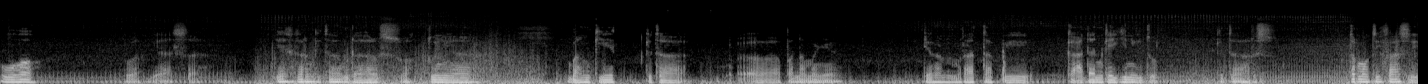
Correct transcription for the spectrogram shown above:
wow luar biasa ya sekarang kita udah harus waktunya bangkit. Kita uh, apa namanya jangan meratapi keadaan kayak gini gitu. Kita harus termotivasi.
